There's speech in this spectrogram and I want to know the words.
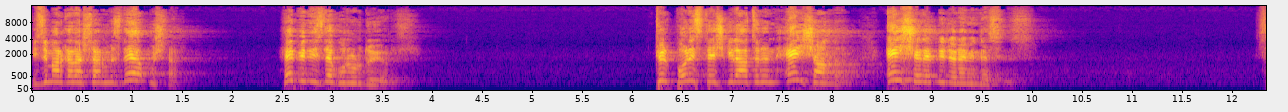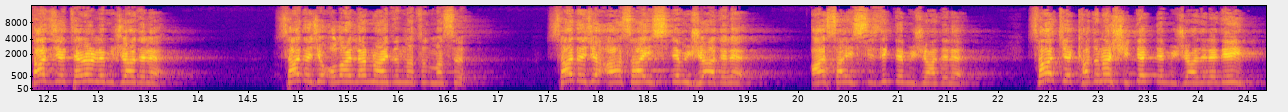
Bizim arkadaşlarımız ne yapmışlar? Hepinizle gurur duyuyoruz. Türk Polis Teşkilatı'nın en şanlı, en şerefli dönemindesiniz. Sadece terörle mücadele, sadece olayların aydınlatılması, sadece asayişle mücadele, asayişsizlikle mücadele, sadece kadına şiddetle mücadele değil,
